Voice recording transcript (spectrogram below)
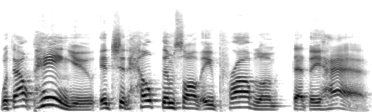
Without paying you, it should help them solve a problem that they have.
